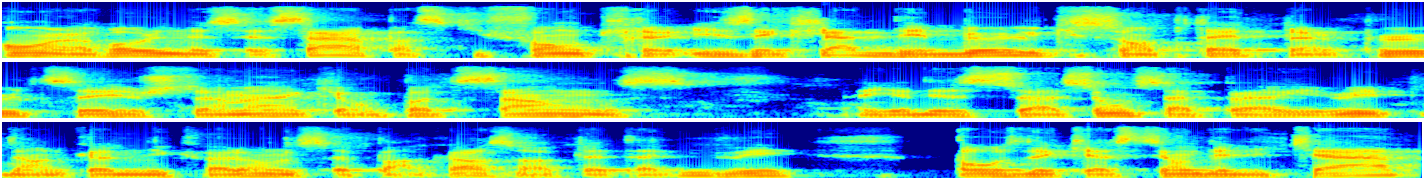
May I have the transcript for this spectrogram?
ont un rôle nécessaire parce qu'ils font ils éclatent des bulles qui sont peut-être un peu, tu sais, justement, qui n'ont pas de sens. Il y a des situations où ça peut arriver, puis dans le cas de Nicolas, on ne sait pas encore, ça va peut-être arriver. Posent des questions délicates,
